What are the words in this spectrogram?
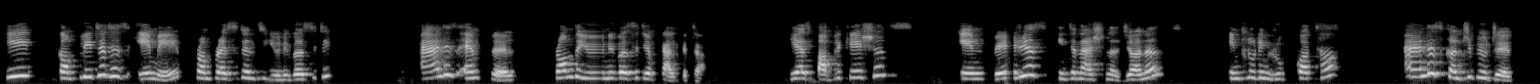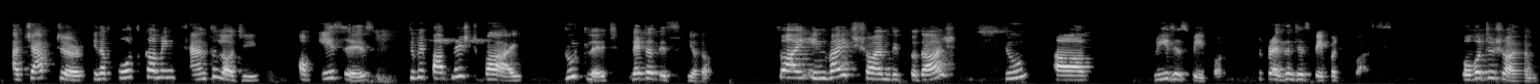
He completed his MA from Presidency University and his MPhil from the University of Calcutta. He has publications in various international journals, including Rupkatha, and has contributed a chapter in a forthcoming anthology of essays to be published by Routledge later this year. So I invite Shoyam Diptodash to uh, read his paper, to present his paper to us. Over to Shoyam.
